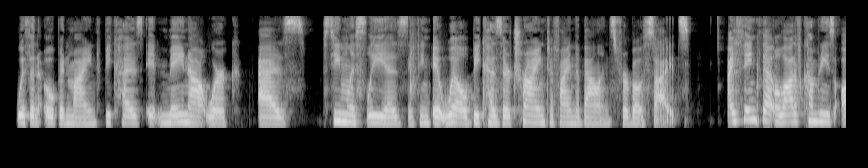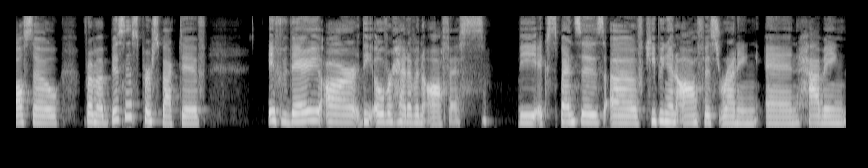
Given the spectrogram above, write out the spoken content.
with an open mind because it may not work as seamlessly as I think it will because they're trying to find the balance for both sides. I think that a lot of companies also, from a business perspective, if they are the overhead of an office, the expenses of keeping an office running and having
